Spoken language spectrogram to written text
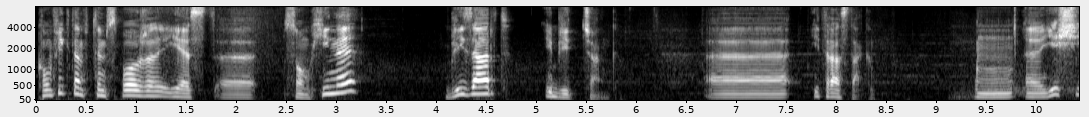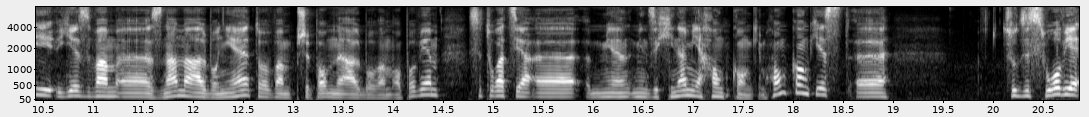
konfliktem w tym sporze jest, e, są Chiny, Blizzard i Blitzchang. E, I teraz tak. Mm, e, Jeśli jest Wam e, znana albo nie, to Wam przypomnę albo Wam opowiem. Sytuacja e, między Chinami a Hongkongiem. Hongkong jest e, w cudzysłowie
